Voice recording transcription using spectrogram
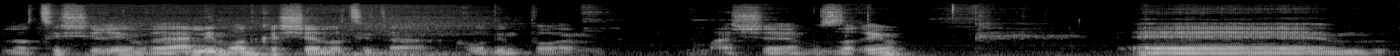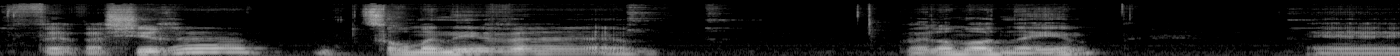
להוציא שירים, והיה לי מאוד קשה להוציא את האקורדים פה, הם ממש מוזרים. ו- והשיר צורמני ו... ולא מאוד נעים. אה,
